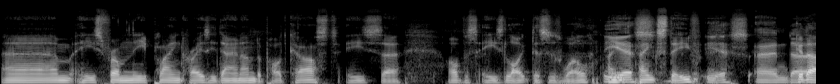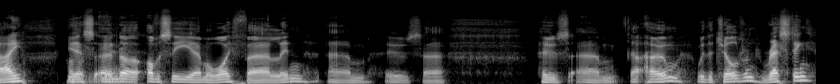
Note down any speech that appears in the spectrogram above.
Um, he's from the Plane Crazy Down Under podcast. He's uh, obviously he's liked us as well. Thank- Yes. thanks, Steve. Yes, and Good day. Yes, Yeah. and uh, obviously uh, my wife uh, Lynn, um, who's uh, who's um, at home with the children, resting,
